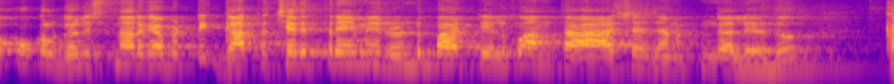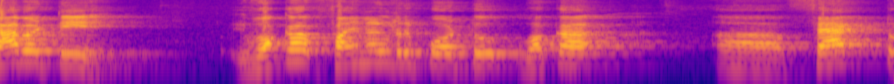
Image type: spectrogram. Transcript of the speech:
ఒక్కొక్కరు గెలుస్తున్నారు కాబట్టి గత చరిత్ర ఏమీ రెండు పార్టీలకు అంత ఆశాజనకంగా లేదు. కాబట్టి ఒక ఫైనల్ రిపోర్టు ఒక ఫ్యాక్ట్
